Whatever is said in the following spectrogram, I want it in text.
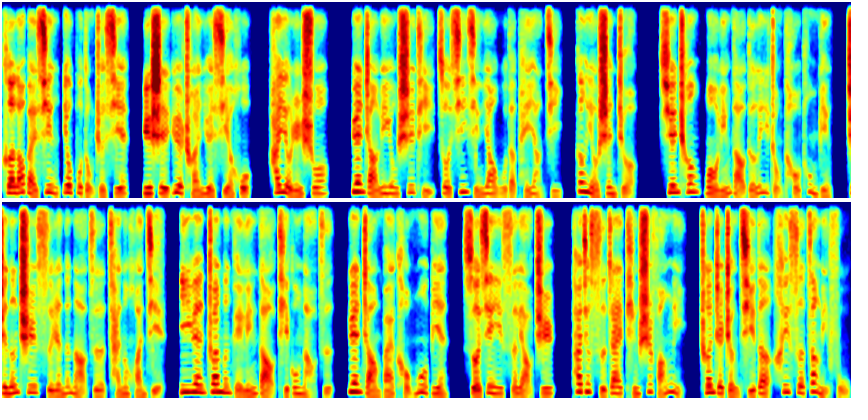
可老百姓又不懂这些。”于是越传越邪乎，还有人说院长利用尸体做新型药物的培养基，更有甚者，宣称某领导得了一种头痛病，只能吃死人的脑子才能缓解，医院专门给领导提供脑子，院长百口莫辩，索性一死了之。他就死在停尸房里，穿着整齐的黑色葬礼服，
